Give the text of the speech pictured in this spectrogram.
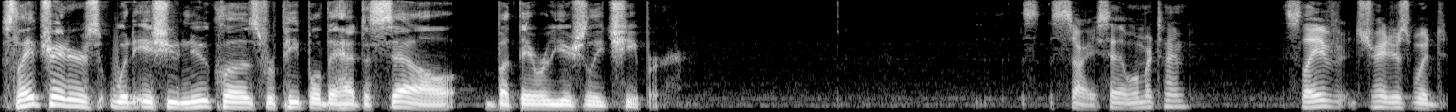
Slave traders would issue new clothes for people they had to sell, but they were usually cheaper. Sorry. Say that one more time. Slave traders would.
